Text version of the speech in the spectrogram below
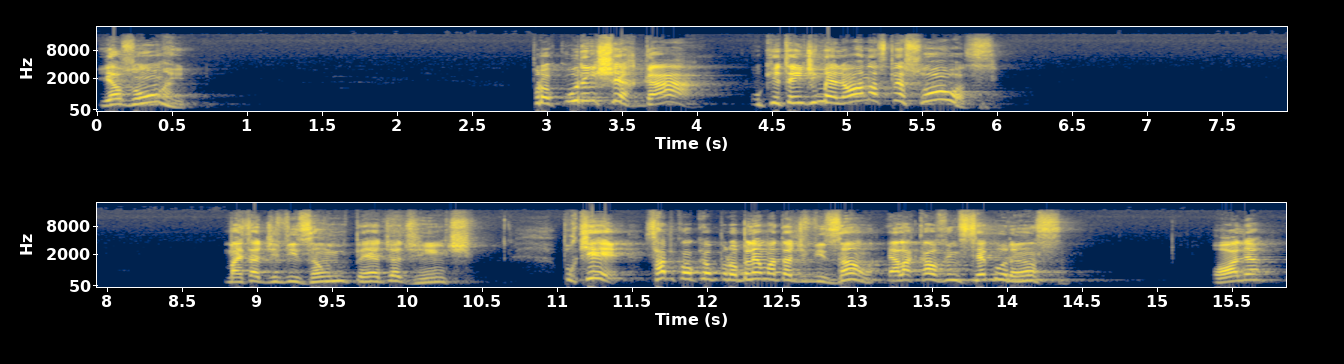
e as honre. Procure enxergar o que tem de melhor nas pessoas. Mas a divisão impede a gente. Porque, sabe qual é o problema da divisão? Ela causa insegurança. Olha,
